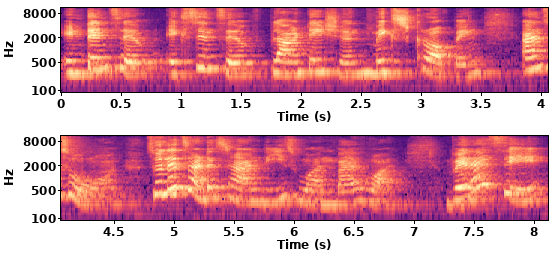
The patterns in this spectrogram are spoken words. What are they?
intensive, extensive, plantation, mixed cropping and so on. So let's understand these one by one. When I say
